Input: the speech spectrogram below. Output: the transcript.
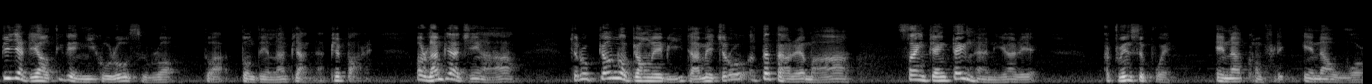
ပြည့်ညတ်တရားကိုသိတဲ့ညီကိုတို့ဆိုတော့သူကတုံတင်လမ်းပြနေတာဖြစ်ပါတယ်။အော်လမ်းပြခြင်းကကျွန်တော်ပြောင်းတော့ပြောင်းလဲပြီဒါပေမဲ့ကျွန်တော်အသက်တာထဲမှာစိုင်ပြိုင်တိုက်လှန်နေရတဲ့ အတွင်းစစ်ပွဲ inner conflict inner war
